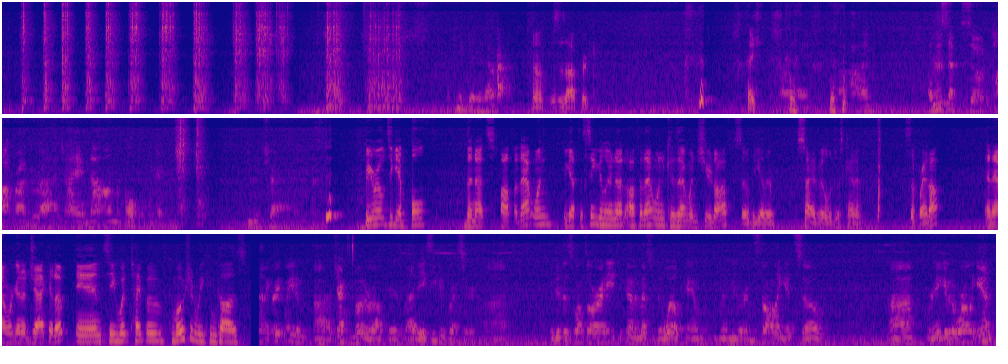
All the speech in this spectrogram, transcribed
I can't get it out. Oh, this is awkward. Like. I'm on this episode of Hot Rod Garage. I am not on the bolt, but we're gonna give it a try. we were able to get both the nuts off of that one. We got the singular nut off of that one because that one sheared off, so the other side of it will just kind of slip right off. And now we're gonna jack it up and see what type of commotion we can cause. A great way to uh, jack the motor up is by the AC compressor. Uh, we did this once already to kind of mess with the oil pan when we were installing it, so uh, we're gonna give it a whirl again.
